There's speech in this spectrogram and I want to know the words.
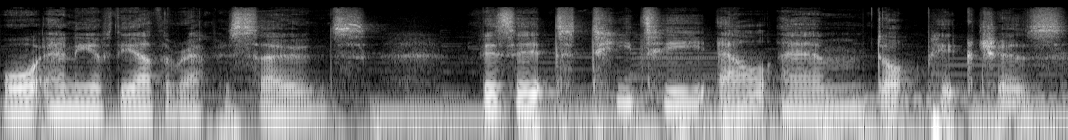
or any of the other episodes, visit ttlm.pictures.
